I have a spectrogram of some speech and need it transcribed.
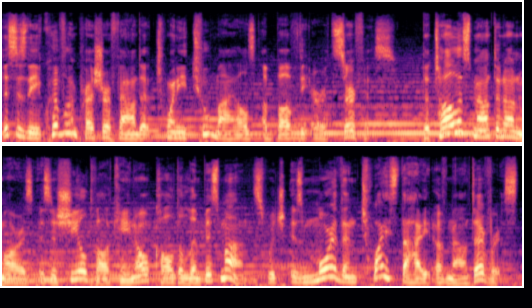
This is the equivalent pressure found at 22 miles above the Earth's surface. The tallest mountain on Mars is a shield volcano called Olympus Mons, which is more than twice the height of Mount Everest.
